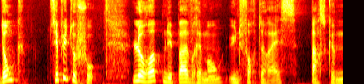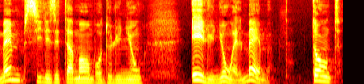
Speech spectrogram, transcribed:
Donc, c'est plutôt faux. L'Europe n'est pas vraiment une forteresse, parce que même si les États membres de l'Union et l'Union elle-même tentent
